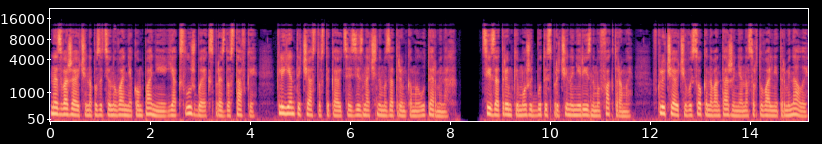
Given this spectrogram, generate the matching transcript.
Незважаючи на позиціонування компанії як служби експрес-доставки, клієнти часто стикаються зі значними затримками у термінах. Ці затримки можуть бути спричинені різними факторами, включаючи високе навантаження на сортувальні термінали,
